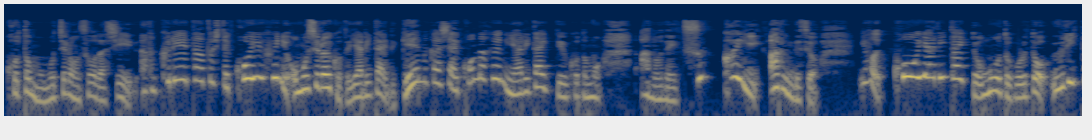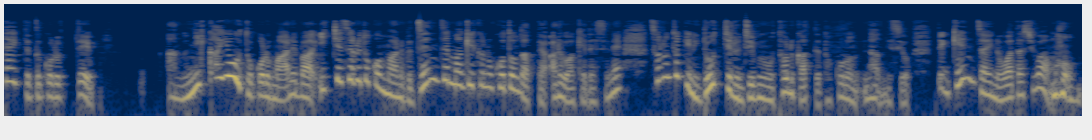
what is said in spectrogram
ことももちろんそうだし、あの、クリエイターとしてこういうふうに面白いことやりたいで、ゲーム化したい、こんなふうにやりたいっていうことも、あのね、すっごいあるんですよ。要は、こうやりたいって思うところと、売りたいってところって、あの、似通うところもあれば、一致するところもあれば、全然真逆のことだってあるわけですね。その時にどっちの自分を取るかってところなんですよ。で、現在の私はもう、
